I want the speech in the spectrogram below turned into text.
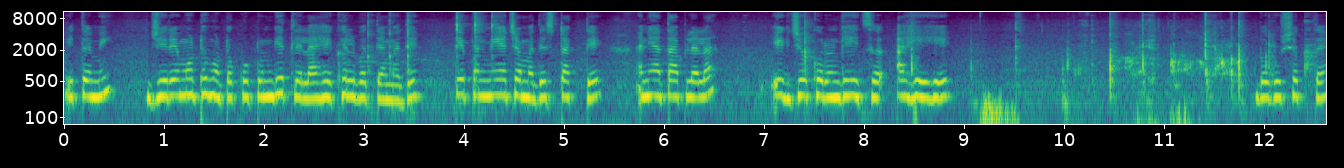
इथं मी जिरे मोठं मोठं कुटून घेतलेलं आहे खलबत्त्यामध्ये. ते पण मी याच्यामध्येच टाकते. आणि आता आपल्याला एकजीव करून घ्यायचं आहे हे. बघू शकताय.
